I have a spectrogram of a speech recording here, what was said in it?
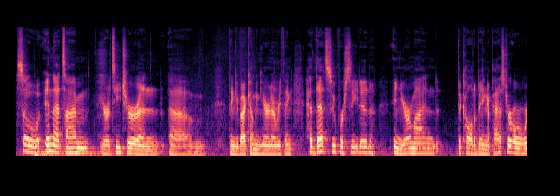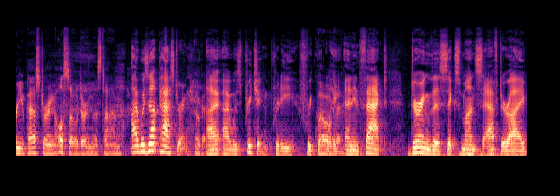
So in that time, you're a teacher and um, thinking about coming here and everything. Had that superseded in your mind the call to being a pastor, or were you pastoring also during this time? I was not pastoring. Okay. I, I was preaching pretty frequently. Oh, okay. And in fact, during the six months after I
